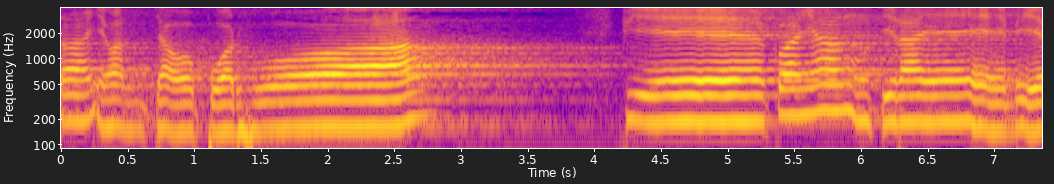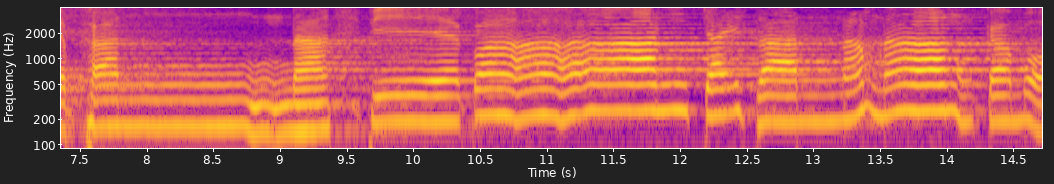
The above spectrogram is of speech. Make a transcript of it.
ตายย้อนเจ้าปวดหัวเพียกว่ายังสิไรเบียบคัน นะเพียกว่าใจสั่นน้ำนางกะบ่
